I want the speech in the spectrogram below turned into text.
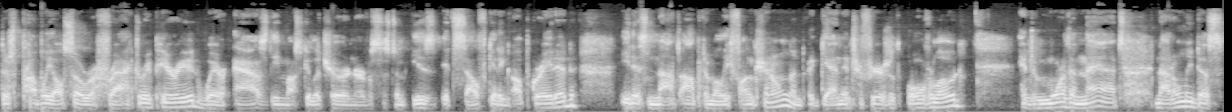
There's probably also a refractory period where, as the musculature and nervous system is itself getting upgraded, it is not optimally functional and again interferes with overload. And more than that, not only does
